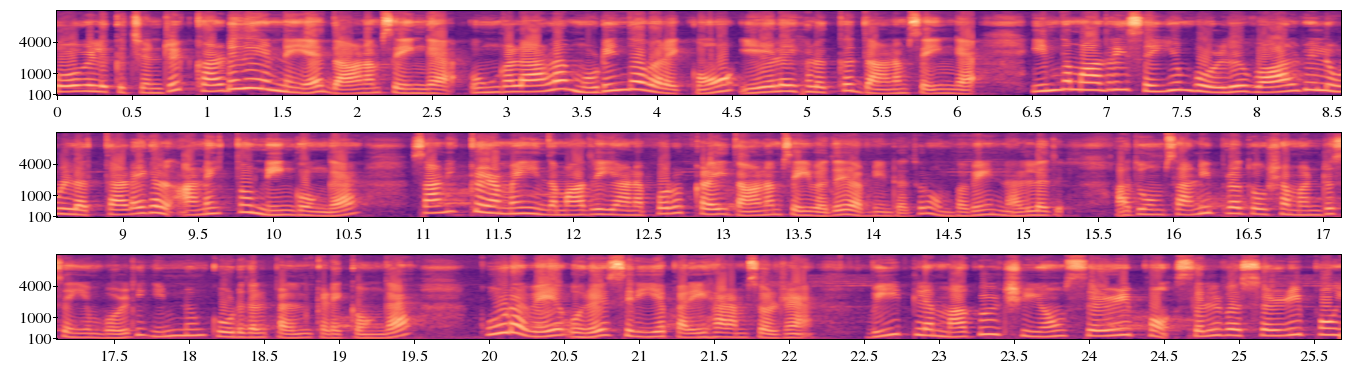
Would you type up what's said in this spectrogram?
கோவிலுக்கு சென்று கடுகு எண்ணெயை தானம் செய்யுங்க. உங்களால் முடிந்த வரைக்கும் ஏழைகளுக்கு தானம் செய்யுங்க. இந்த மாதிரி செய்யும் பொழுது வாழ்வில் உள்ள தடைகள் அனைத்தும் நீங்குங்க. சனிக்கிழமை இந்த மாதிரியான பொருட்களை தானம் செய்வது அப்படின்றது ரொம்பவே நல்லது. அதுவும் சனி பிரதோஷம் அன்று செய்யும் பொழுது இன்னும் கூடுதல் பலன் கிடைக்குங்க. கூடவே ஒரு சிறிய பரிகாரம் சொல்கிறேன் வீட்டில் மகிழ்ச்சியும் செழிப்பும் செல்வ செழிப்பும்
